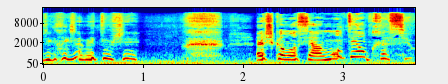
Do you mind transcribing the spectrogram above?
j'ai cru que j'avais touché. Et je commençais à monter en pression.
